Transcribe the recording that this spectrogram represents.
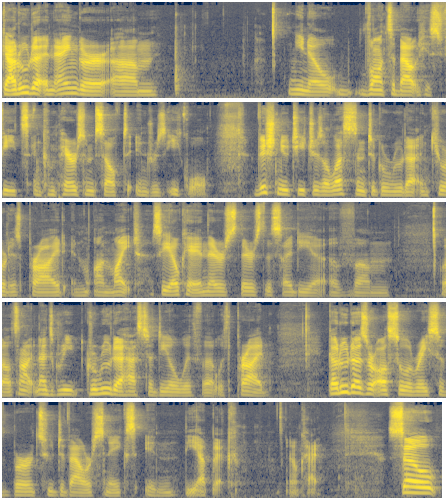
Garuda, in anger, um, you know, vaunts about his feats and compares himself to Indra's equal. Vishnu teaches a lesson to Garuda and cured his pride and on might. See, okay, and there's there's this idea of, um, well, it's not that's Garuda has to deal with uh, with pride. Garudas are also a race of birds who devour snakes in the epic. Okay, so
